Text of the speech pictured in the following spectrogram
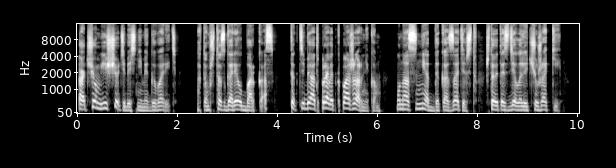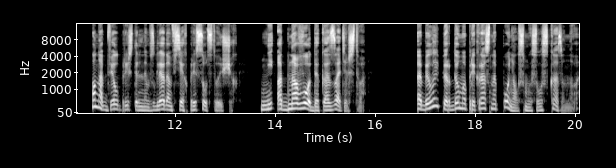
О чем еще тебе с ними говорить? О том, что сгорел баркас? Так тебя отправят к пожарникам. У нас нет доказательств, что это сделали чужаки». Он обвел пристальным взглядом всех присутствующих. «Ни одного доказательства». Абилай Пердома прекрасно понял смысл сказанного.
